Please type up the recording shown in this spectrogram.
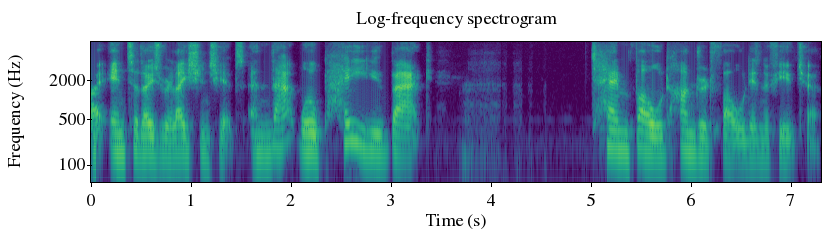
uh, into those relationships and that will pay you back tenfold hundredfold in the future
